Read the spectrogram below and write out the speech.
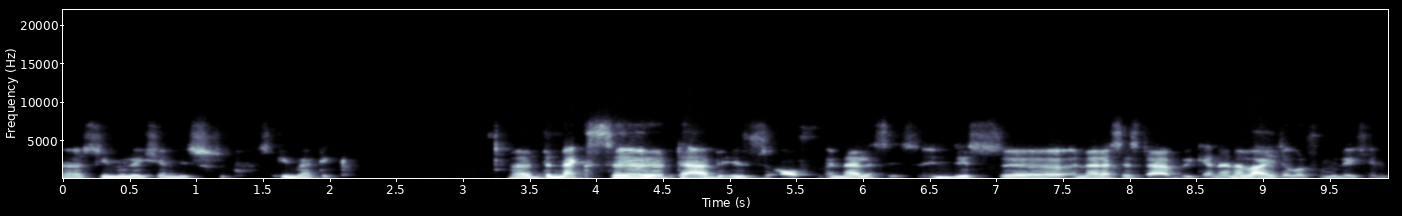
uh, simulation, this schematic. Uh, the next uh, tab is of analysis. In this uh, analysis tab, we can analyze our simulation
